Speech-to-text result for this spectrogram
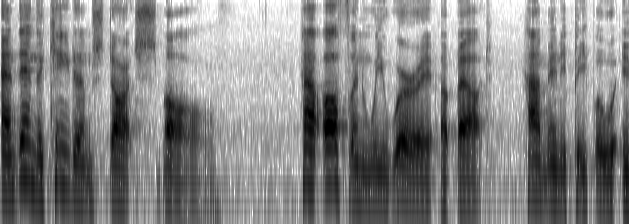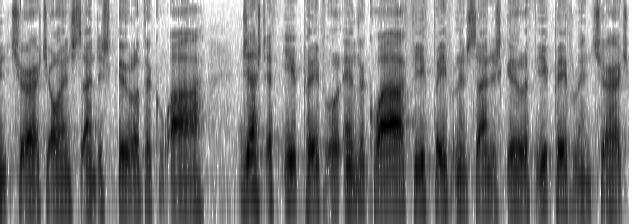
And then the kingdom starts small. How often we worry about how many people were in church or in Sunday school or the choir. Just a few people in the choir, a few people in Sunday school, a few people in church.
